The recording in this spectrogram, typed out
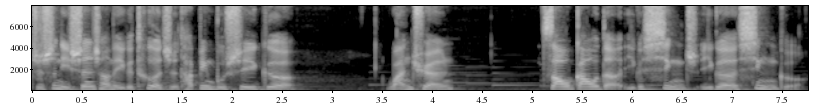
只是你身上的一个特质，它并不是一个完全糟糕的一个性质、一个性格。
